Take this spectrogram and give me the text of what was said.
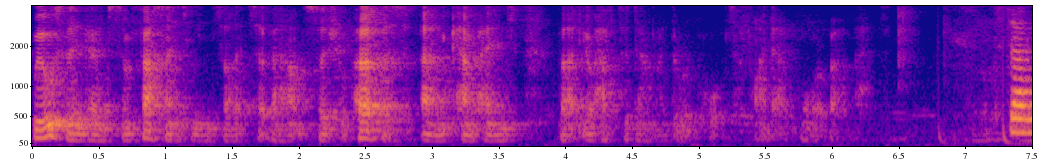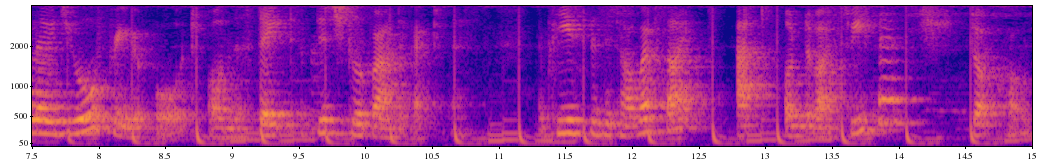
We also then go into some fascinating insights about social purpose um, campaigns, but you'll have to download the report to find out more about that. To download your free report on the state of digital brand effectiveness, please visit our website at ondeviceresearch.com.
